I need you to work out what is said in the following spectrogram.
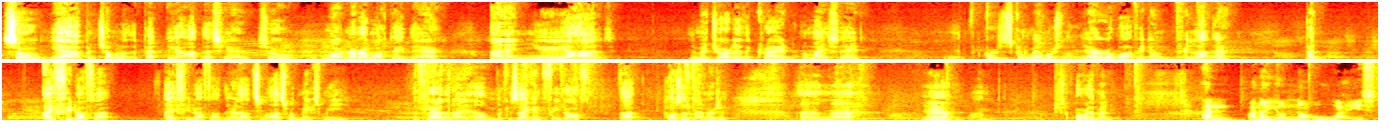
so yeah, I've been chomping at the bit to get at this here. So whenever I walked out there, and I knew I had the majority of the crowd on my side. Of course, it's going to be emotional. You're a robot if you don't feel that there. But I feed off that. I feed off that there. That's that's what makes me the player that I am because I can feed off that positive energy. And uh, yeah, I'm over the moon. And I know you're not always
